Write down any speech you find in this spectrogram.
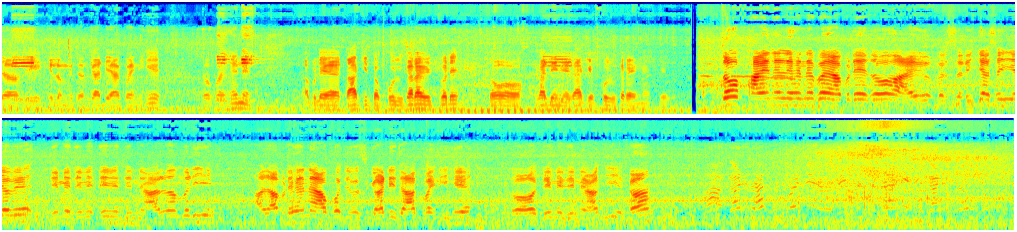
દસ વીસ કિલોમીટર ગાડી આંકવાની છે. તો ભાઈ છે ને આપણે ટાંકી તો ફૂલ કરાવવી જ પડે. તો ગાડીની ટાંકી ફૂલ કરાવી નાખીએ. તો ફાઇનલી હે ને ભાઈ આપણે જો હાઈવે પર સરી ગયા છીએ હવે. ધીમે ધીમે ધીમે ધીમે હાલવા મળીએ. આજ આપણે હે ને આખો દિવસ ગાડી જ આંકવાની છે. તો ધીમે ધીમે આંકીએ કાં હા ગાડી રાખવી પડશે ગાડી જવું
